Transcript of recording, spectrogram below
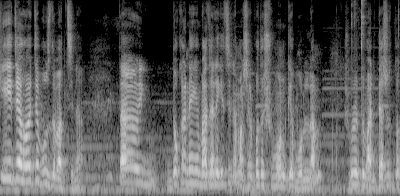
কী যে হয়েছে বুঝতে পারছি না। তা ওই দোকানে বাজারে গেছিলাম, আসার পথে সুমনকে বললাম, সুমন একটু বাড়িতে আসো তো।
